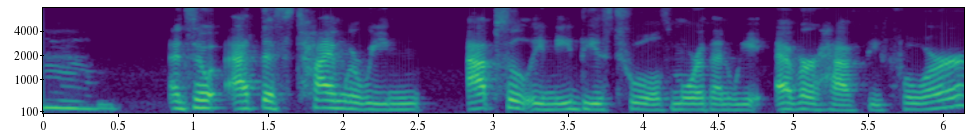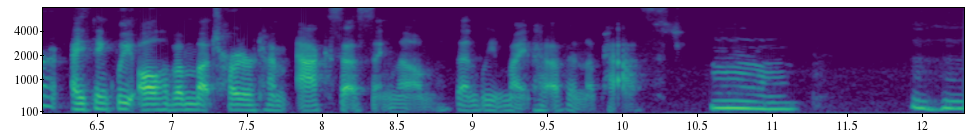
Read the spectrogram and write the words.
Mm. And so at this time where we absolutely need these tools more than we ever have before, I think we all have a much harder time accessing them than we might have in the past. Mm. Mm-hmm.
